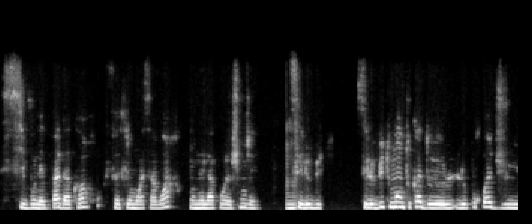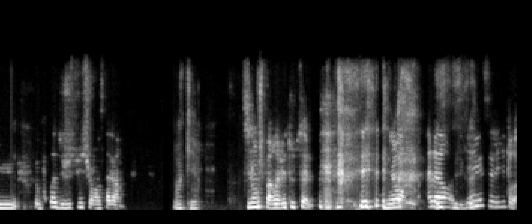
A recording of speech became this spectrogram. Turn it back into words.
Si vous n'êtes pas d'accord, faites-le moi savoir. On est là pour échanger. Mmh. C'est le but. C'est le but, moi, en tout cas, de le pourquoi du le pourquoi de je suis sur Instagram. Ok. Sinon, je parlerai toute seule. alors, j'ai bien ce livre.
